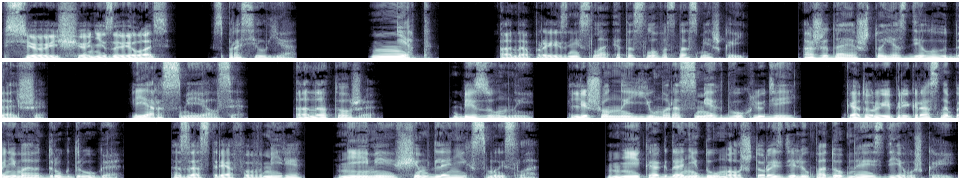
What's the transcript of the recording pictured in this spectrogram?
«Все еще не завелась?» — спросил я. «Нет». Она произнесла это слово с насмешкой, ожидая, что я сделаю дальше. Я рассмеялся. Она тоже. Безумный, лишенный юмора смех двух людей, которые прекрасно понимают друг друга, застряв в мире, не имеющем для них смысла. Никогда не думал, что разделю подобное с девушкой.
